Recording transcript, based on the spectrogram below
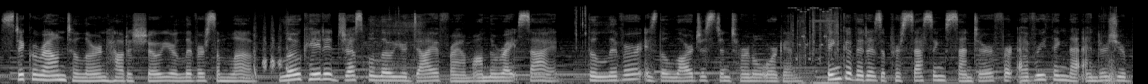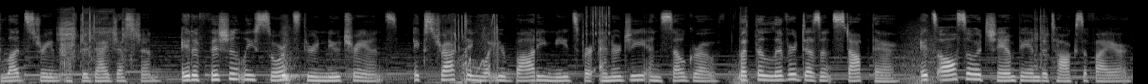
stick around to learn how to show your liver some love. Located just below your diaphragm on the right side, the liver is the largest internal organ. Think of it as a processing center for everything that enters your bloodstream after digestion. It efficiently sorts through nutrients, extracting what your body needs for energy and cell growth. But the liver doesn't stop there. It's also a champion detoxifier,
